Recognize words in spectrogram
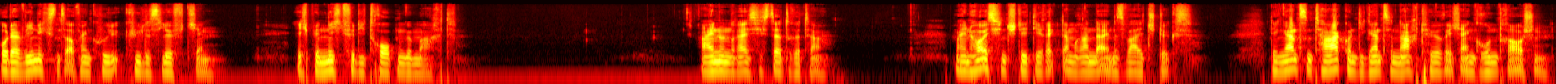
Oder wenigstens auf ein kühles Lüftchen. Ich bin nicht für die Tropen gemacht. 31.03. Mein Häuschen steht direkt am Rande eines Waldstücks. Den ganzen Tag und die ganze Nacht höre ich ein Grundrauschen,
